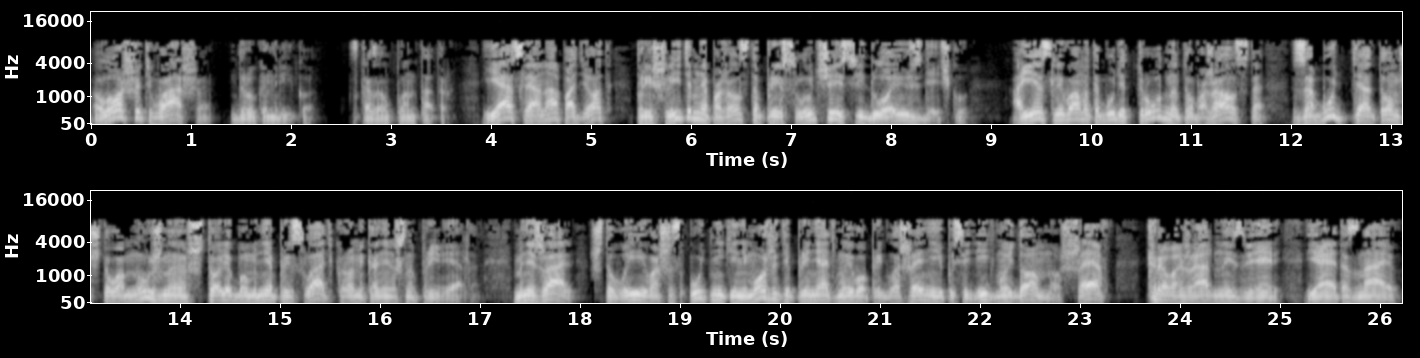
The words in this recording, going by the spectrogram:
«Лошадь ваша, друг Энрико», — сказал плантатор. «Если она падет, Пришлите мне, пожалуйста, при случае седло и уздечку. А если вам это будет трудно, то, пожалуйста, забудьте о том, что вам нужно что-либо мне прислать, кроме, конечно, привета. Мне жаль, что вы и ваши спутники не можете принять моего приглашения и посетить мой дом, но шеф — кровожадный зверь, я это знаю,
